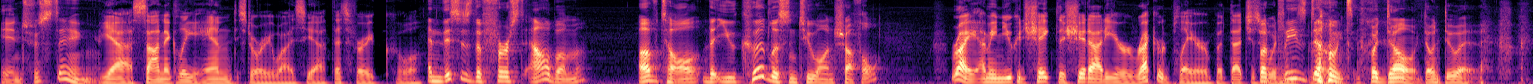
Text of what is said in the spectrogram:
Interesting. Yeah, sonically and story wise. Yeah, that's very cool. And this is the first album of Tull that you could listen to on shuffle. Right. I mean, you could shake the shit out of your record player, but that just But wouldn't. please really- don't. But don't. Don't do it.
